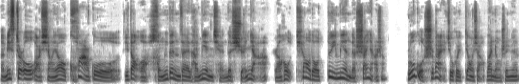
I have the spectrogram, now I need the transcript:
啊，Mr. O 啊，想要跨过一道啊横亘在他面前的悬崖，然后跳到对面的山崖上，如果失败，就会掉下万丈深渊。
